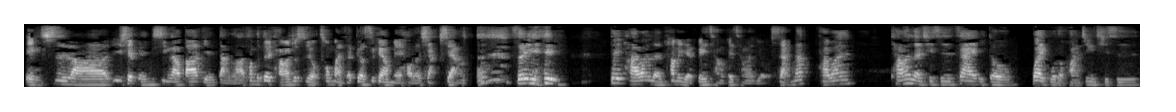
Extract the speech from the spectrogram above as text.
影视啊，一些明星啊，八点档啊，他们对台湾就是有充满着各式各样美好的想象，所以对台湾人他们也非常非常的友善。那台湾台湾人其实在一个外国的环境，其实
